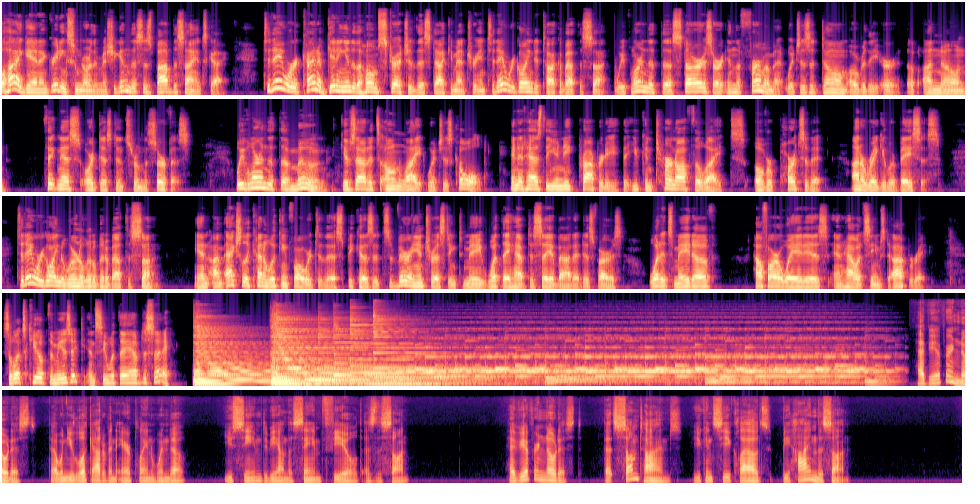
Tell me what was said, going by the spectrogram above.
Well, hi again, and greetings from Northern Michigan. This is Bob the Science Guy. Today we're kind of getting into the home stretch of this documentary, and today we're going to talk about the sun. We've learned that the stars are in the firmament, which is a dome over the Earth of unknown thickness or distance from the surface. We've learned that the moon gives out its own light, which is cold, and it has the unique property that you can turn off the lights over parts of it on a regular basis. Today we're going to learn a little bit about the sun. And I'm actually kind of looking forward to this because it's very interesting to me what they have to say about it as far as what it's made of, how far away it is, and how it seems to operate. So let's cue up the music and see what they have to say. Have you ever noticed that when you look out of an airplane window, you seem to be on the same field as the sun? Have you ever noticed that sometimes you can see clouds behind the sun?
